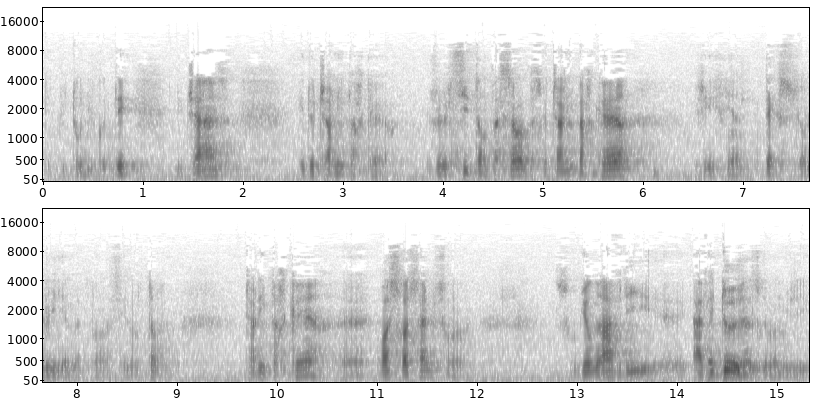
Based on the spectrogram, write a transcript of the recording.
j'étais plutôt du côté du jazz et de Charlie Parker. Je le cite en passant parce que Charlie Parker, j'ai écrit un texte sur lui il y a maintenant assez longtemps. Charlie Parker, euh, Ross Russell, son, biographe, dit, euh, avait deux instruments de musique,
